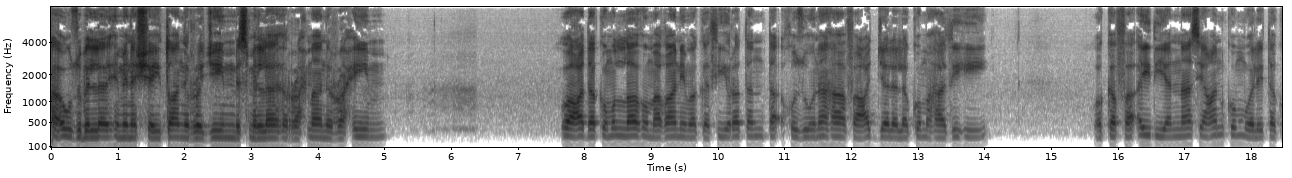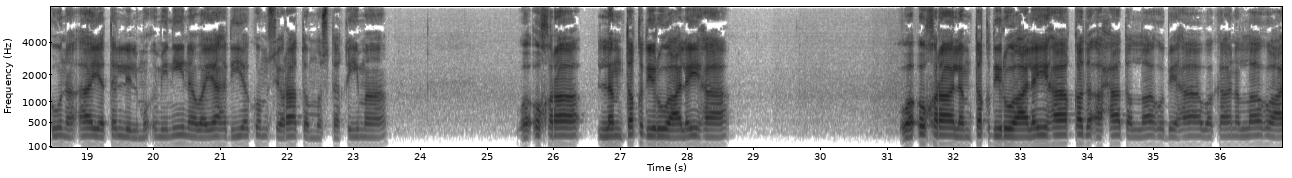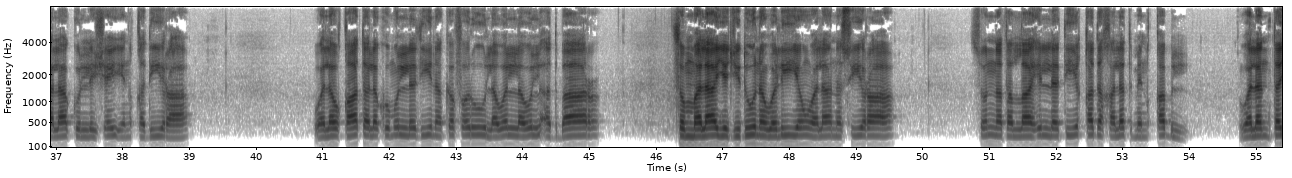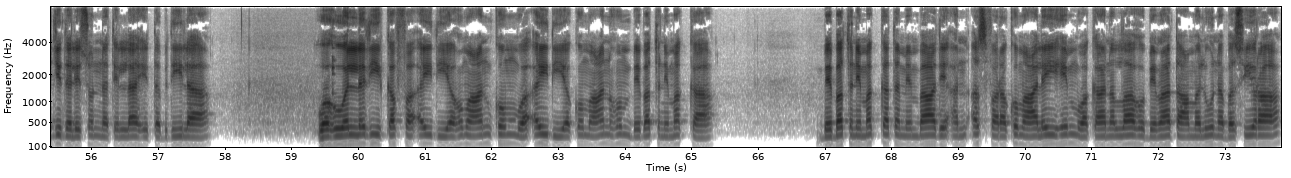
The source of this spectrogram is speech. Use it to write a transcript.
اعوذ باللہ من الشیطان الرجیم بسم اللہ الرحمن الرحیم وعدکم اللہ مغانم کثیرتا تأخذونها فعجل لکم هذه وكف أيدي الناس عنكم ولتكون آية للمؤمنين ويهديكم صراطا مستقيما. وأخرى لم تقدروا عليها وأخرى لم تقدروا عليها قد أحاط الله بها وكان الله على كل شيء قديرا. ولو قاتلكم الذين كفروا لولوا الأدبار ثم لا يجدون وليا ولا نصيرا. سنة الله التي قد خلت من قبل ولن تجد لسنة الله تبديلا. وهو الذي كف أيديهم عنكم وأيديكم عنهم ببطن مكة ببطن مكة من بعد أن أصفركم عليهم وكان الله بما تعملون بصيراً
